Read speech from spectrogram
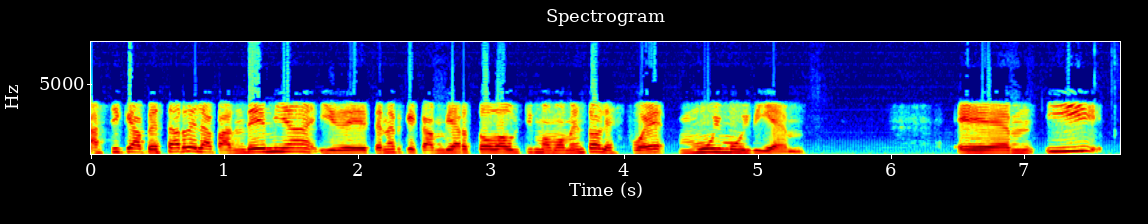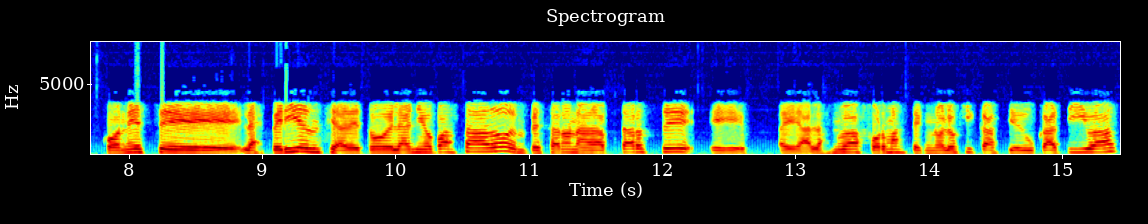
Así que a pesar de la pandemia y de tener que cambiar todo a último momento, les fue muy, muy bien. Eh, y con ese la experiencia de todo el año pasado empezaron a adaptarse eh, a las nuevas formas tecnológicas y educativas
